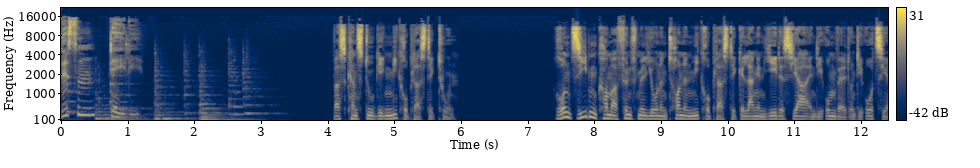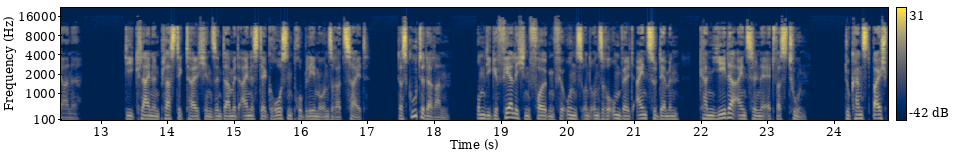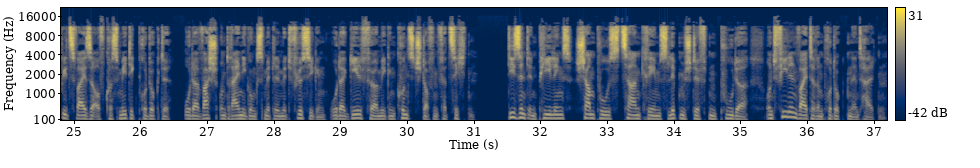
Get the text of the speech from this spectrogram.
Wissen Daily. Was kannst du gegen Mikroplastik tun? Rund 7,5 Millionen Tonnen Mikroplastik gelangen jedes Jahr in die Umwelt und die Ozeane. Die kleinen Plastikteilchen sind damit eines der großen Probleme unserer Zeit. Das Gute daran, um die gefährlichen Folgen für uns und unsere Umwelt einzudämmen, kann jeder Einzelne etwas tun. Du kannst beispielsweise auf Kosmetikprodukte oder Wasch- und Reinigungsmittel mit flüssigen oder gelförmigen Kunststoffen verzichten. Die sind in Peelings, Shampoos, Zahncremes, Lippenstiften, Puder und vielen weiteren Produkten enthalten.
